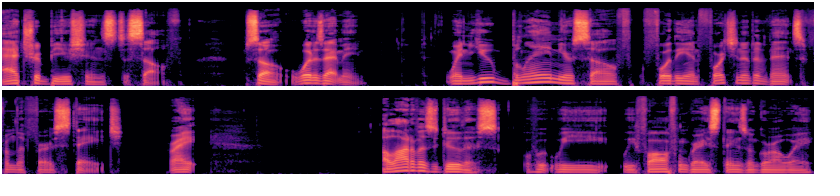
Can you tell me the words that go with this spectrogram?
attributions to self. So, what does that mean? When you blame yourself for the unfortunate events from the first stage, right? A lot of us do this. We we fall from grace, things don't go our way,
